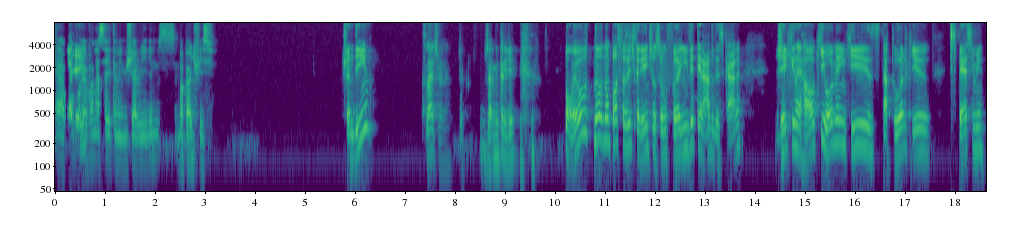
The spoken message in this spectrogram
É, eu, aí. eu vou nessa aí também. Michelle Williams, um papel difícil. Xandinho? Ledger, né? Já, já me entreguei. Bom, eu não, não posso fazer diferente, eu sou um fã inveterado desse cara. Jake Gyllenhaal, que homem, que ator, que espécime.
